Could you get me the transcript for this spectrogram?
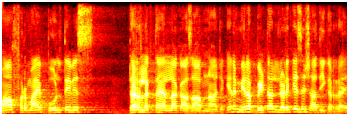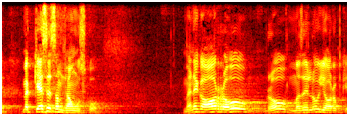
معاف فرمائے بولتے ہوئے ڈر لگتا ہے اللہ کا عذاب نہ آ جائے کہہ رہے میرا بیٹا لڑکے سے شادی کر رہا ہے میں کیسے سمجھاؤں اس کو میں نے کہا اور رہو رہو مزے لو یورپ کے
